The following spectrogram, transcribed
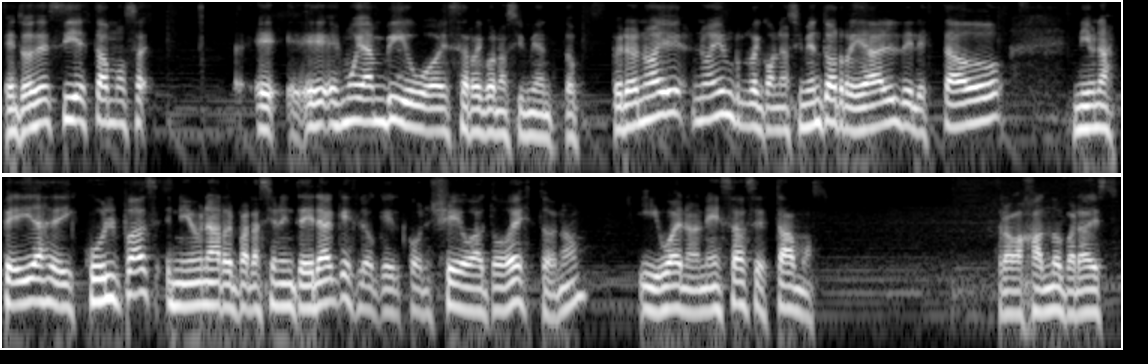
Entonces sí estamos, eh, es muy ambiguo ese reconocimiento, pero no hay, no hay un reconocimiento real del Estado, ni unas pedidas de disculpas, ni una reparación integral, que es lo que conlleva todo esto, ¿no? Y bueno, en esas estamos trabajando para eso.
